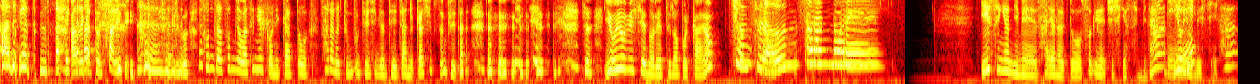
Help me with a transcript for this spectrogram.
아들 같은 사위. 아들 같은 사위. 그리고 손자, 손녀가 생길 거니까 또 사랑을 듬뿍 주시면 되지 않을까 싶습니다. 자, 요요미 씨의 노래 들어볼까요? 촌스러운 사랑 노래. 이승현님의 사연을 또 소개해 주시겠습니다. 네. 요요미 씨가.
